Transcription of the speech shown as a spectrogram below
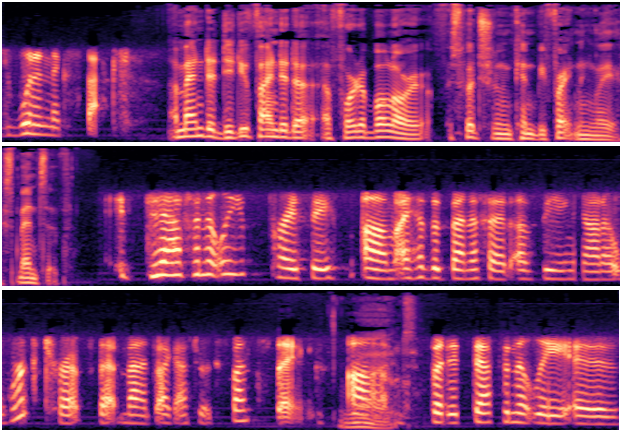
you wouldn't expect. Amanda, did you find it uh, affordable, or Switzerland can be frighteningly expensive? It's definitely pricey. Um, I had the benefit of being on a work trip that meant I got to expense things. Right. Um, but it definitely is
